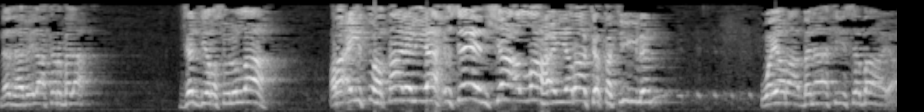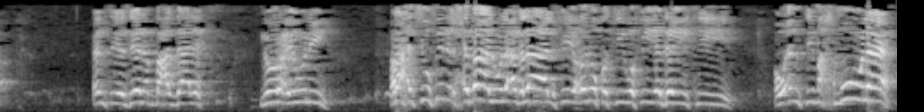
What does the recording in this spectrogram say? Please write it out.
نذهب إلى كربلاء. جدي رسول الله. رأيته قال لي يا حسين شاء الله أن يراك قتيلا ويرى بناتي سبايا. أنت يا زينب بعد ذلك نور عيوني. راح تشوفين الحبال والأغلال في عنقك وفي يديك. وأنت محمولة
